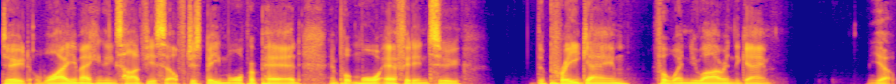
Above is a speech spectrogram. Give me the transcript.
dude, why are you making things hard for yourself? Just be more prepared and put more effort into the pre game for when you are in the game. Yep.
